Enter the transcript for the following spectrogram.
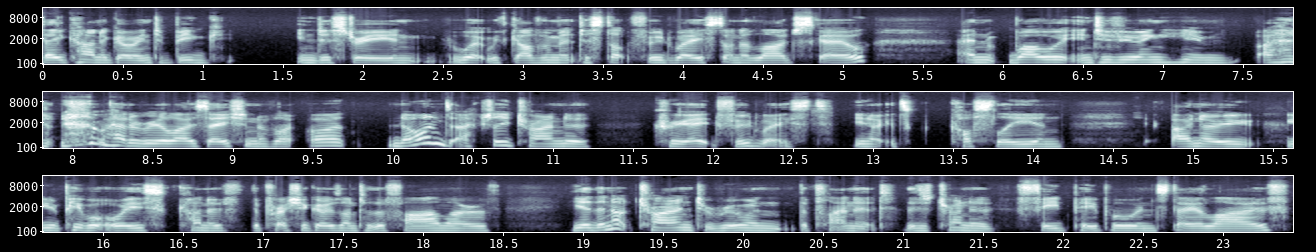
they kind of go into big industry and work with government to stop food waste on a large scale. And while we are interviewing him, I had, had a realization of like, oh, no one's actually trying to create food waste. You know, it's costly, and I know you know people always kind of the pressure goes onto the farmer of yeah, they're not trying to ruin the planet. They're just trying to feed people and stay alive.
